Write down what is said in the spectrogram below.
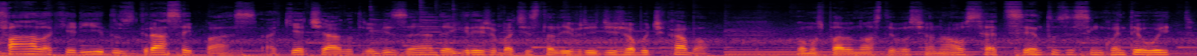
Fala, queridos, graça e paz. Aqui é Tiago Trevisan, da Igreja Batista Livre de Jaboticabal. Vamos para o nosso devocional 758.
